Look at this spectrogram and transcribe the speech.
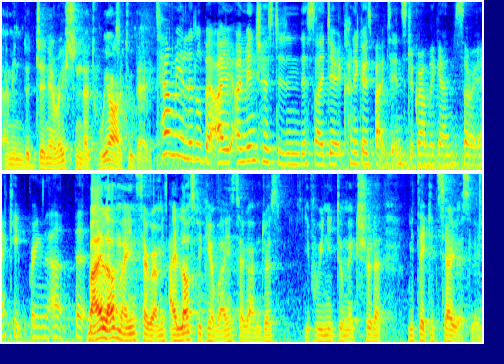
I mean the generation that we are today. Tell me a little bit. I, I'm interested in this idea. It kind of goes back to Instagram again. Sorry, I keep bringing that up. But But I love my Instagram. I love speaking about Instagram. Just if we need to make sure that we take it seriously.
